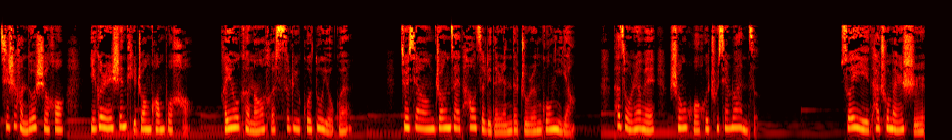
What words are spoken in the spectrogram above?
其实很多时候，一个人身体状况不好，很有可能和思虑过度有关。就像装在套子里的人的主人公一样，他总认为生活会出现乱子，所以他出门时，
